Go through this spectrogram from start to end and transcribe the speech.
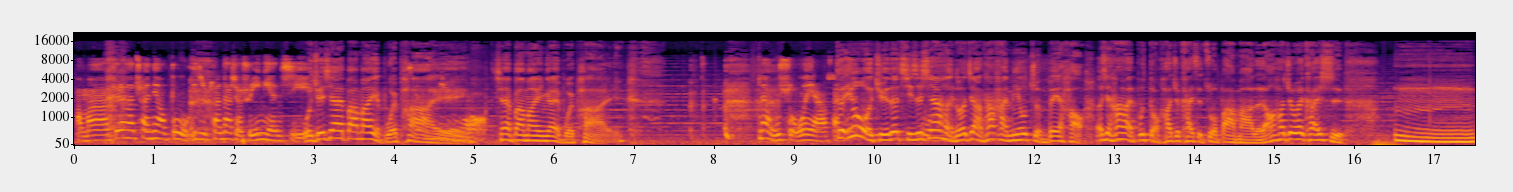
好吗？就让他穿尿布，一直穿到小学一年级。我觉得现在爸妈也不会怕哎，现在爸妈应该也不会怕哎。那无所谓啊，对，因为我觉得其实现在很多家长他还没有准备好，而且他还不懂，他就开始做爸妈了，然后他就会开始，嗯，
